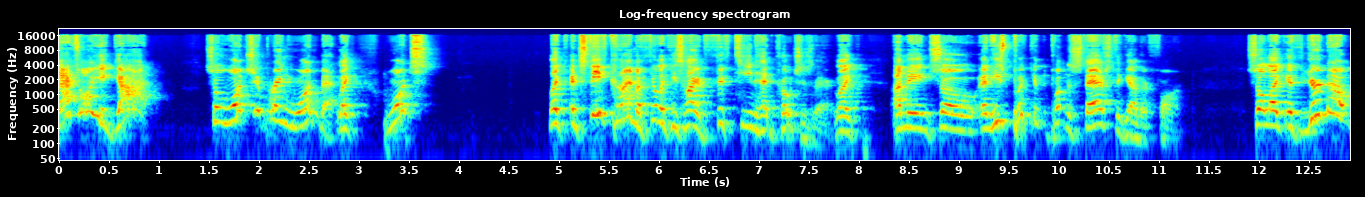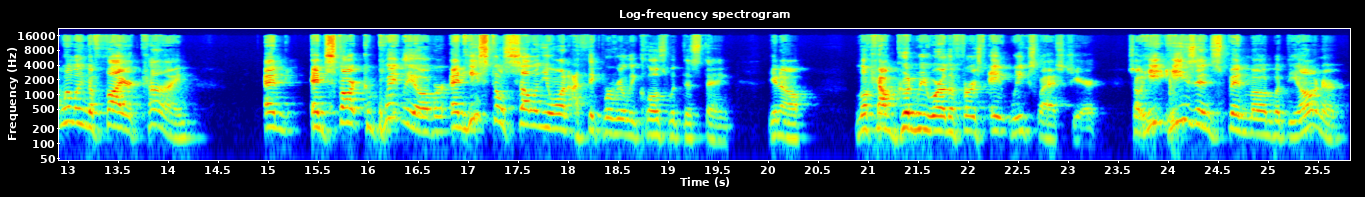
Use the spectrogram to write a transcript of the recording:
That's all you got. So once you bring one back, like once, like and Steve Keim, I feel like he's hired 15 head coaches there. Like, I mean, so and he's putting putting the staffs together for him. So, like, if you're not willing to fire Keim and and start completely over, and he's still selling you on, I think we're really close with this thing. You know, look how good we were the first eight weeks last year. So he he's in spin mode with the owner.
